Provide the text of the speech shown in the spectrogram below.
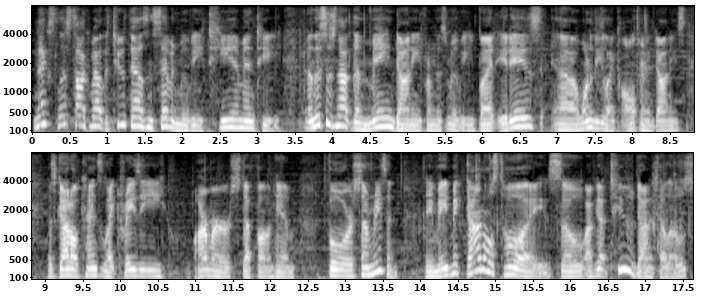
Next, let's talk about the 2007 movie TMNT. Now, this is not the main Donnie from this movie, but it is uh, one of the like alternate Donnies. It's got all kinds of like crazy armor stuff on him for some reason. They made McDonald's toys. So I've got two Donatellos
